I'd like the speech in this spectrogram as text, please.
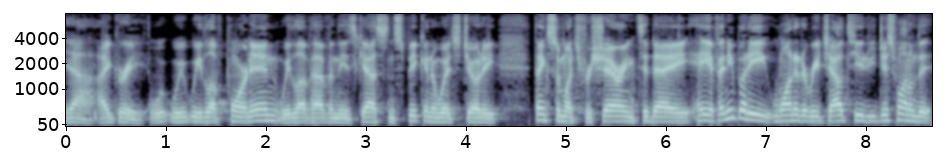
Yeah, I agree. We, we love pouring in. We love having these guests. And speaking of which, Jodi, thanks so much for sharing today. Hey, if anybody wanted to reach out to you, do you just want them to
